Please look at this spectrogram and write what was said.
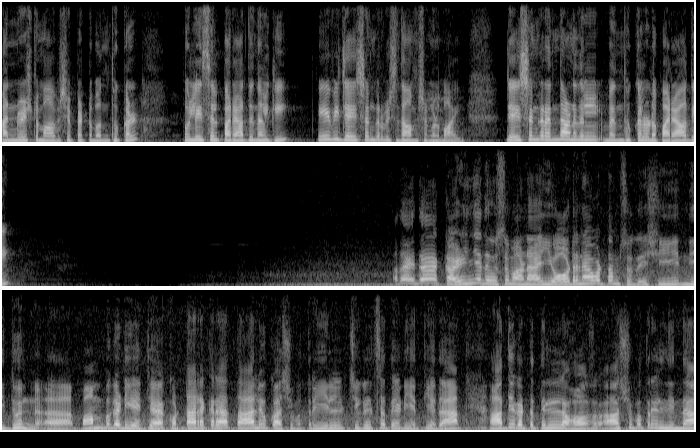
അന്വേഷണം ആവശ്യപ്പെട്ട് ബന്ധുക്കൾ പോലീസിൽ പരാതി നൽകി. എ വി ജയശങ്കർ വിശദാംശങ്ങളുമായി. ജയശങ്കർ എന്താണ് ഇതിൽ ബന്ധുക്കളുടെ പരാതി? അതായത് കഴിഞ്ഞ ദിവസമാണ് ഈ ഓടനാവട്ടം സ്വദേശി നിധുൻ പമ്പ് കടിയേറ്റ് കൊട്ടാരക്കര താലൂക്ക് ആശുപത്രിയിൽ ചികിത്സ തേടി എത്തിയത് ആദ്യഘട്ടത്തിൽ ആശുപത്രിയിൽ നിന്ന്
